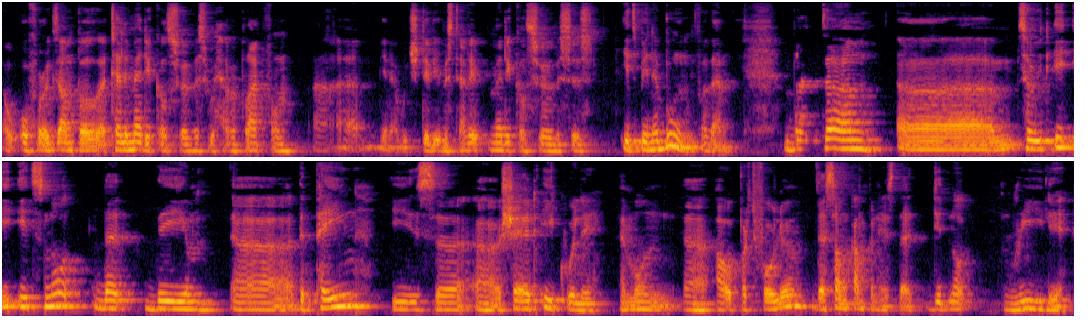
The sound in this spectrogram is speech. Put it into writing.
or, or, for example a telemedical service we have a platform uh, you know which delivers telemedical services it's been a boom for them but um, um, so it, it, it's not that the uh, the pain is uh, uh shared equally among uh, our portfolio there's some companies that did not really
